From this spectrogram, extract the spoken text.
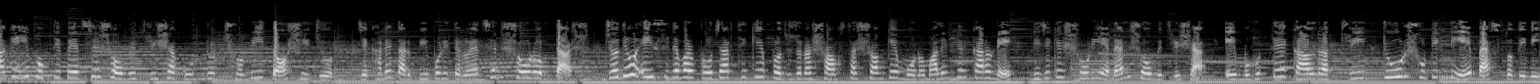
আগেই মুক্তি পেয়েছে সৌমিত্রিষা কুণ্ডুর ছবি দশই জুন, যেখানে তার বিপরীতে রয়েছেন সৌরভ দাস। যদিও এই সিনেমার প্রচার থেকে প্রযোজনা সংস্থার সঙ্গে মনোমালিন্যের কারণে নিজেকে সরিয়ে নেন সৌমিত্রিষা এই মুহূর্তে কাল রাত্রি ট্যুর শুটিং নিয়ে ব্যস্ত তিনি।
